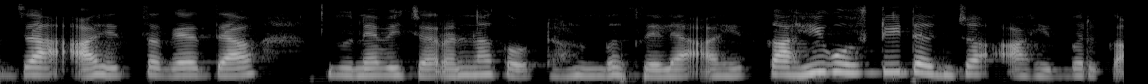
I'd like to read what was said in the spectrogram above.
ज्या आहेत सगळ्या त्या जुन्या विचारांना कवटाळून बसलेल्या आहेत. काही गोष्टी त्यांच्या आहेत बरं का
